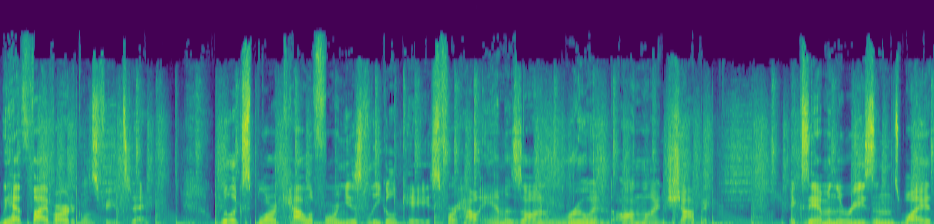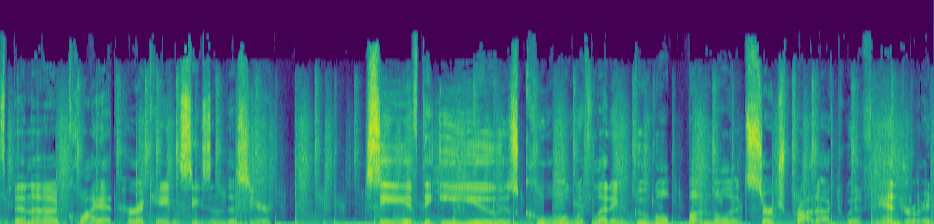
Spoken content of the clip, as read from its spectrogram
We have five articles for you today. We'll explore California's legal case for how Amazon ruined online shopping, examine the reasons why it's been a quiet hurricane season this year, see if the EU is cool with letting Google bundle its search product with Android,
